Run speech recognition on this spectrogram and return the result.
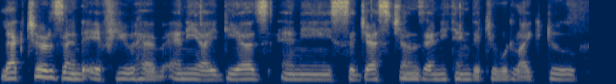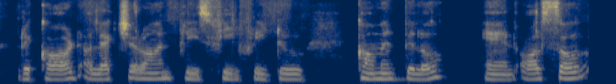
lectures. And if you have any ideas, any suggestions, anything that you would like to record a lecture on, please feel free to comment below. And also,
